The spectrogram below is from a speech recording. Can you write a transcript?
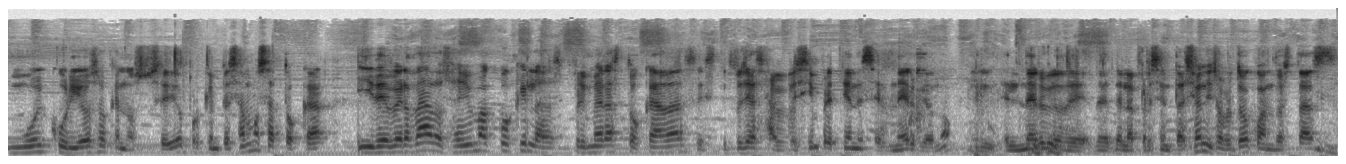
muy curioso que nos sucedió porque empezamos a tocar y de verdad, o sea, yo me acuerdo que las primeras tocadas, este, pues ya sabes, siempre tienes el nervio, ¿no? El, nervio de, de, la presentación y sobre todo cuando estás,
